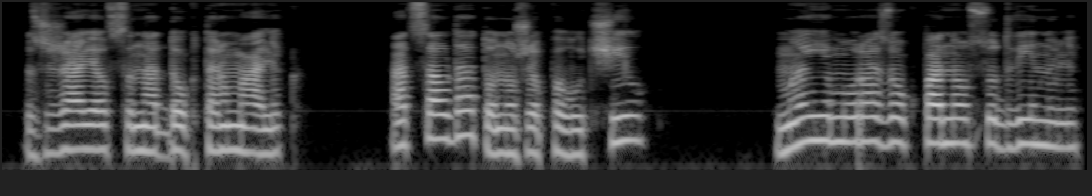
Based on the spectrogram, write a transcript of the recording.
— сжалился над доктором Малик. «От солдат он уже получил. Мы ему разок по носу двинули.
